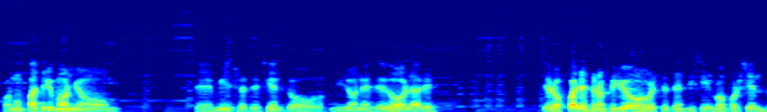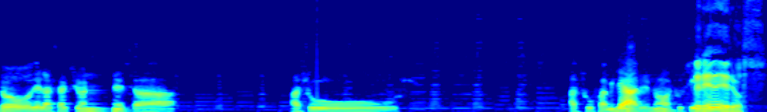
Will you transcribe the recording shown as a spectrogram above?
con un patrimonio de 1.700 millones de dólares de los cuales transfirió el 75% de las acciones a, a sus a sus familiares, ¿no? A sus hijos. Herederos.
